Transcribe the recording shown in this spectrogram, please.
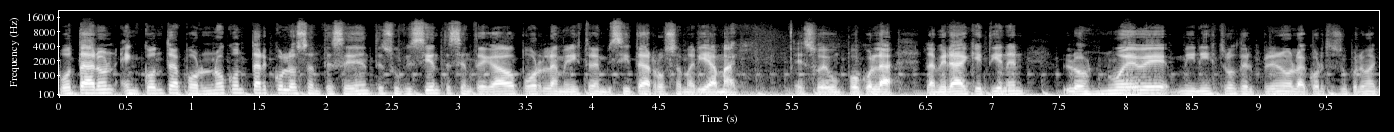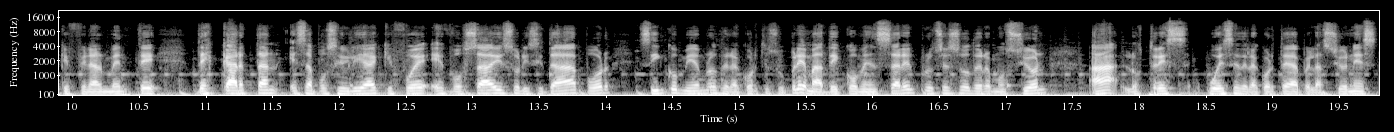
votaron en contra por no contar con los antecedentes suficientes entregados por la ministra en visita Rosa María Maggi. Eso es un poco la, la mirada que tienen los nueve ministros del Pleno de la Corte Suprema que finalmente descartan esa posibilidad que fue esbozada y solicitada por cinco miembros de la Corte Suprema de comenzar el proceso de remoción a los tres jueces de la Corte de Apelaciones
